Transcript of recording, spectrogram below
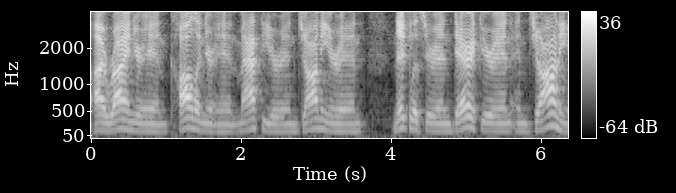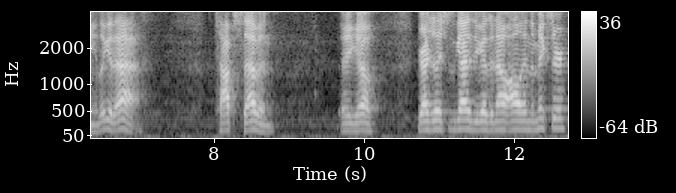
All right, Ryan, you're in. Colin, you're in. Matthew, you're in. Johnny, you're in. Nicholas, you're in. Derek, you're in. And Johnny, look at that. Top seven. There you go. Congratulations, guys. You guys are now all in the mixer.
